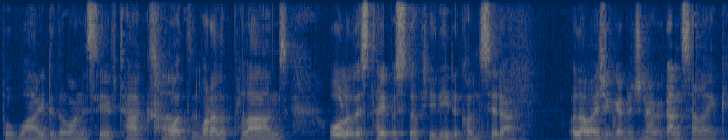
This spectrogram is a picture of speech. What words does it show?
But why do they want to save tax? Ah. What, what are the plans? All of this type of stuff you need to consider. Otherwise, you get a generic answer like,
